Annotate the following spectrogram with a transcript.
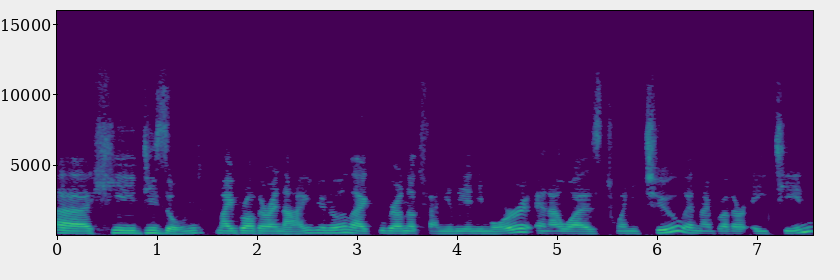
Uh, he disowned my brother and I, you know, like we're not family anymore. And I was 22 and my brother 18.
